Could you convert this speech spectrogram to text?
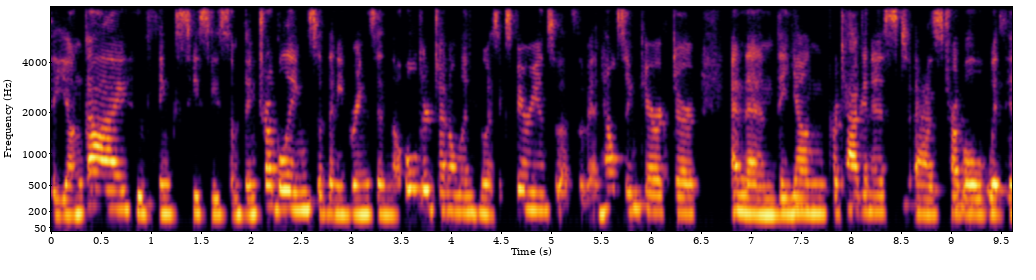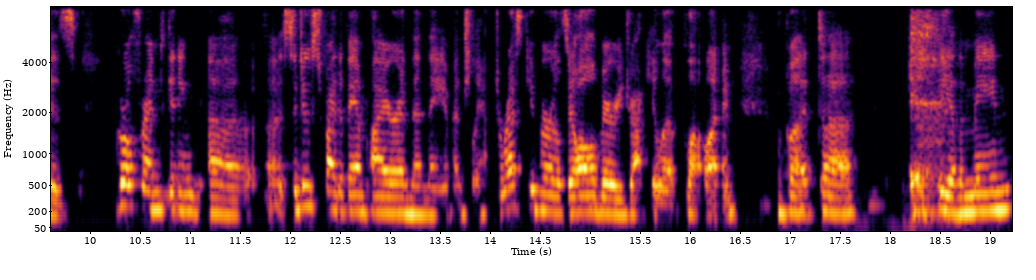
the young guy who thinks he sees something troubling. So then he brings in the older gentleman who has experience. So that's the Van Helsing character. And then the young protagonist has trouble with his girlfriend getting uh, uh, seduced by the vampire. And then they eventually have to rescue her. It's all very Dracula plotline. But uh, but yeah, the main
